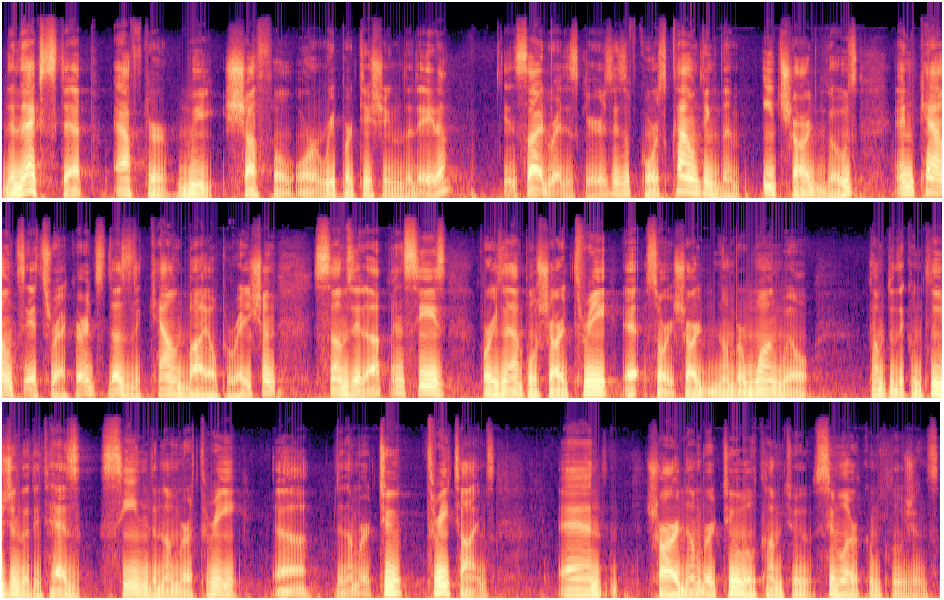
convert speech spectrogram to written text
The next step, after we shuffle or repartition the data inside Redis Gears, is of course counting them. Each shard goes and counts its records, does the count by operation, sums it up, and sees, for example, shard three, uh, sorry, shard number one will come to the conclusion that it has seen the number three, uh, the number two, three times. And shard number two will come to similar conclusions.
